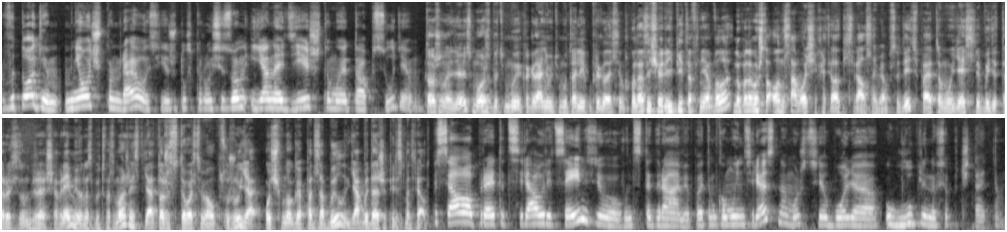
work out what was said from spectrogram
В итоге, мне очень понравилось, я жду второй сезон, и я надеюсь, что мы это обсудим. Тоже надеюсь, может быть, мы когда-нибудь Мутали пригласим. У нас еще репитов не было, но потому что он сам очень хотел этот сериал с нами обсудить, поэтому если выйдет второй сезон в ближайшее время, и у нас будет возможность, я тоже с удовольствием его обсужу. Я очень много подзабыл, я бы даже пересмотрел. Писала про этот сериал рецензию в Инстаграме, поэтому кому интересно, можете более углубленно все почитать там.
